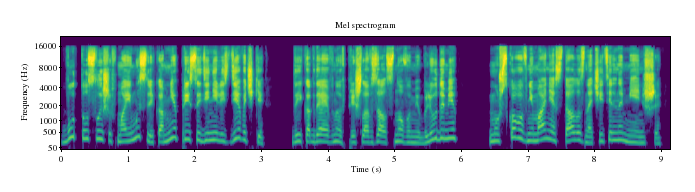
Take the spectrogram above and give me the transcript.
будто услышав мои мысли, ко мне присоединились девочки, да и когда я вновь пришла в зал с новыми блюдами, мужского внимания стало значительно меньше –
